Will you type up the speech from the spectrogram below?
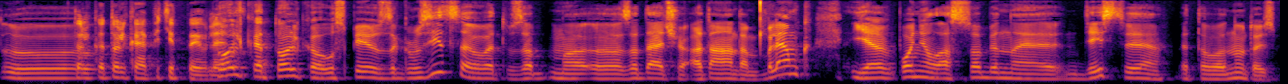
э, Только-только аппетит появляется. Только-только успею загрузиться в эту за- э, задачу, а она там блямк, я понял особенное действие этого, ну, то есть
